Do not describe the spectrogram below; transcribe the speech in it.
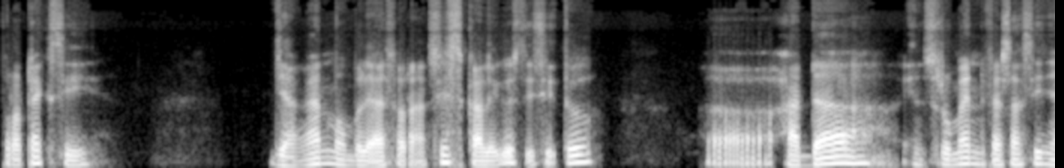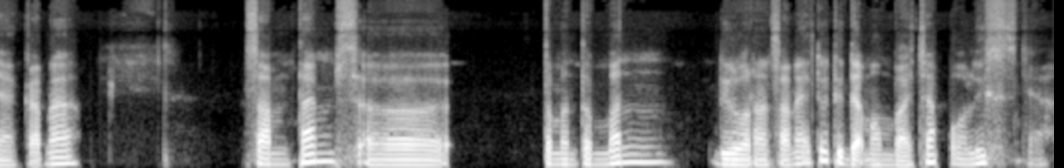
proteksi. Jangan membeli asuransi sekaligus di situ uh, ada instrumen investasinya karena sometimes uh, teman-teman di luar sana itu tidak membaca polisnya,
